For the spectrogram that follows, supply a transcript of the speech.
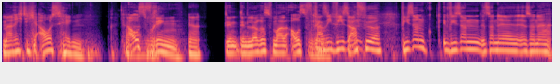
mal richtig aushängen. quasi. auswringen. Ja. Den, den Lörres mal auswringen. Quasi wie so ein- Dafür, Wie so, ein, wie so, ein, so, eine, so eine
